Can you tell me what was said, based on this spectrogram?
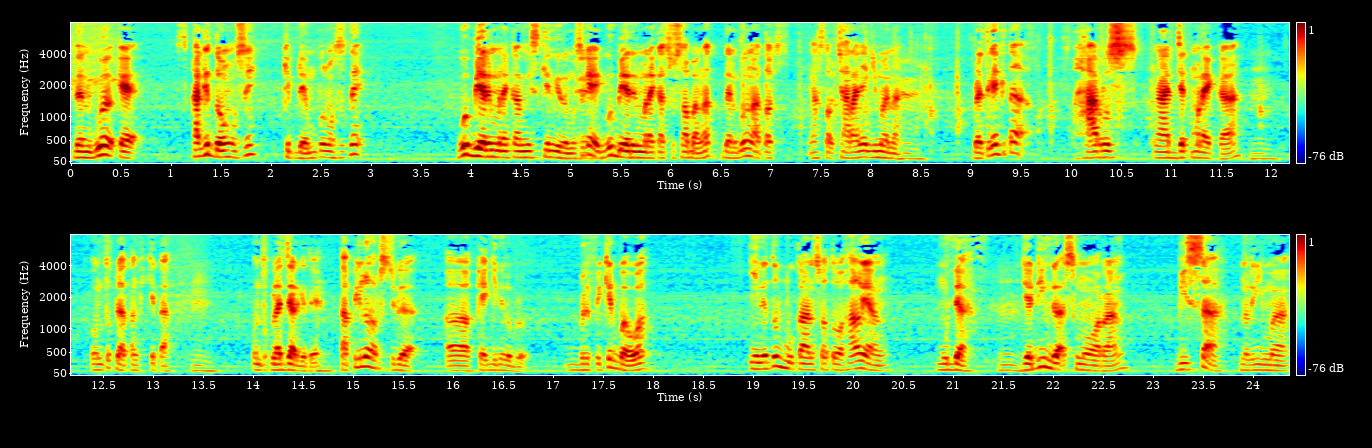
Dan gue kayak kaget dong maksudnya keep them poor maksudnya gue biarin mereka miskin gitu maksudnya kayak gue biarin mereka susah banget dan gue nggak tau nggak tau caranya gimana Hmm. berarti kan kita harus ngajak mereka Hmm. untuk datang ke kita Hmm. untuk belajar gitu ya tapi lo harus juga eh, kayak gini lo bro berpikir bahwa ini tuh bukan suatu hal yang mudah Hmm. jadi nggak semua orang bisa nerima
